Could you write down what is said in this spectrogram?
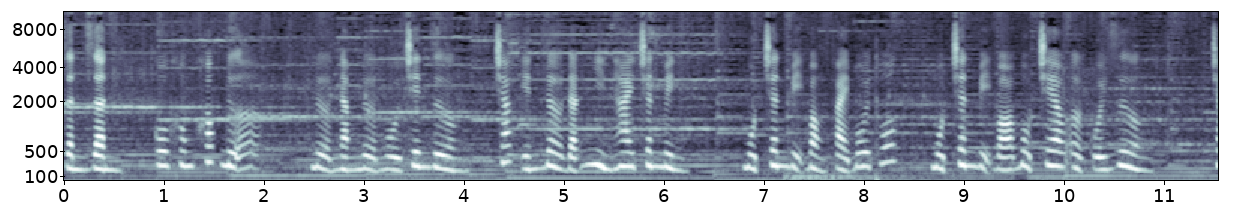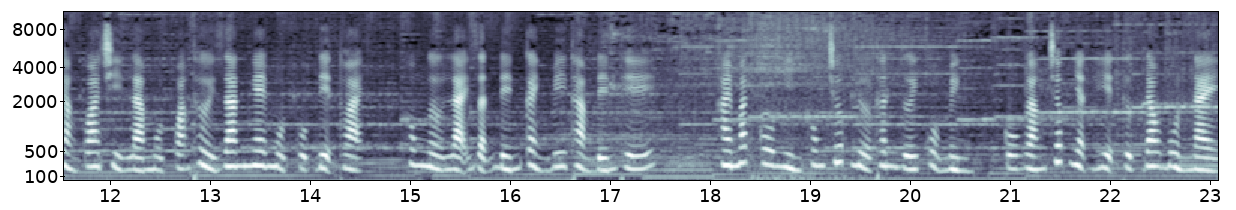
Dần dần, cô không khóc nữa, nửa nằm nửa ngồi trên giường, chắc Yến đờ đẫn nhìn hai chân mình. Một chân bị bỏng phải bôi thuốc, một chân bị bó bột treo ở cuối giường. Chẳng qua chỉ là một quãng thời gian nghe một cuộc điện thoại, không ngờ lại dẫn đến cảnh bi thảm đến thế. Hai mắt cô nhìn không trước nửa thân dưới của mình, cố gắng chấp nhận hiện thực đau buồn này.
